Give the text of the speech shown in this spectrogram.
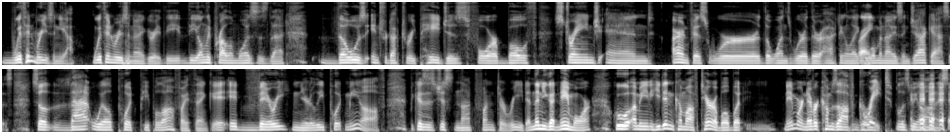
Within reason, yeah. Within mm-hmm. reason, I agree. the The only problem was is that those introductory pages for both Strange and Iron Fist were the ones where they're acting like Right. womanizing jackasses. So that will put people off, I think. It, it very nearly put me off because it's just not fun to read. And then you got Namor, who, I mean, he didn't come off terrible, but Namor never comes off great, let's be honest.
